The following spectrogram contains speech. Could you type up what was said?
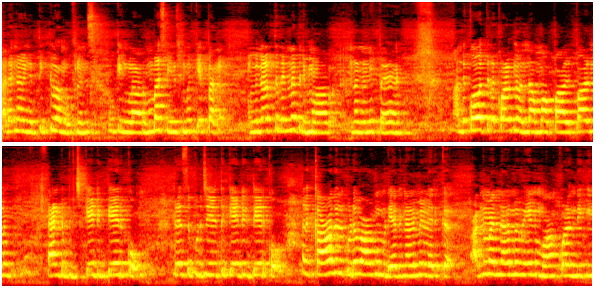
கடைக்காரங்க திட்டுவாங்க ஃப்ரெண்ட்ஸ் ஓகேங்களா ரொம்ப சீரியஸமாக கேட்பாங்க. அந்த நேரத்தில் என்ன தெரியுமா நான் நினைப்பேன்? அந்த கோவத்தில் குழந்தை வந்து அம்மா பால் பால்னு பேண்ட்டு பிடிச்சி கேட்டுக்கிட்டே இருக்கும். ட்ரெஸ்ஸு பிடிச்சி எடுத்து கேட்டுக்கிட்டே இருக்கும். அது காதல் கூட வாங்க முடியாத நிலமையில இருக்க. அந்த மாதிரி நிலமை வேணுமா குழந்தைக்கு?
